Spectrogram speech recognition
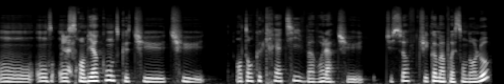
on, se rend bien compte que tu, tu en tant que créative, ben voilà, tu, tu surfes, tu es comme un poisson dans l'eau.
